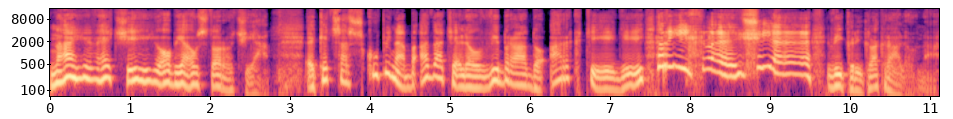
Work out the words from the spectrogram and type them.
najväčší objav storočia. Keď sa skupina badateľov vybrá do Arktídy, rýchlejšie, vykríkla kráľovná.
